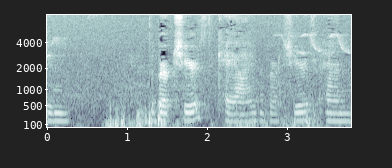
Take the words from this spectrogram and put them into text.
in the Berkshires, the KI in the Berkshires, and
